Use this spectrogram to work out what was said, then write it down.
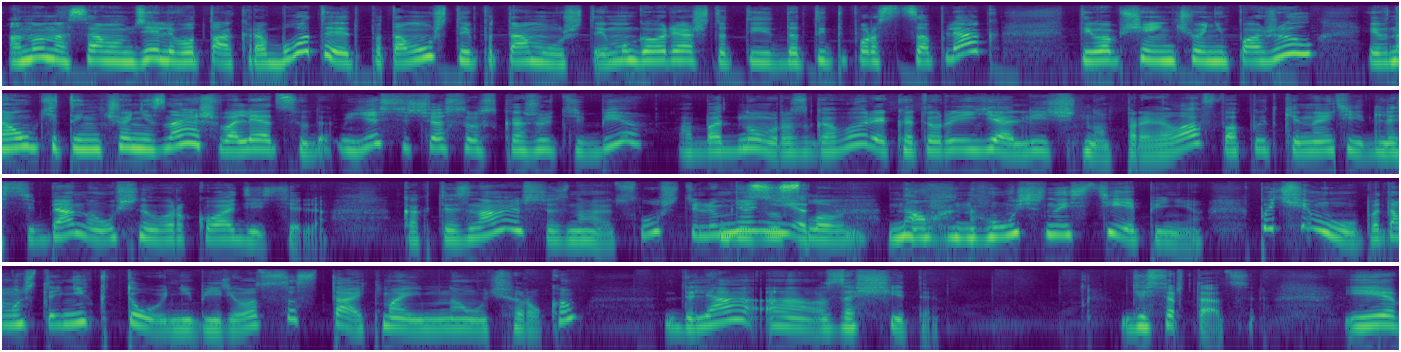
оно на самом деле вот так работает, потому что и потому что. Ему говорят, что ты, да ты, просто сопляк, ты вообще ничего не пожил, и в науке ты ничего не знаешь, вали отсюда. Я сейчас расскажу тебе об одном разговоре, который я лично провела в попытке найти для себя научного руководителя руководителя. Как ты знаешь и знают слушатели, у меня Безусловно. нет на научной степени. Почему? Потому что никто не берется стать моим научруком для а, защиты диссертации. И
